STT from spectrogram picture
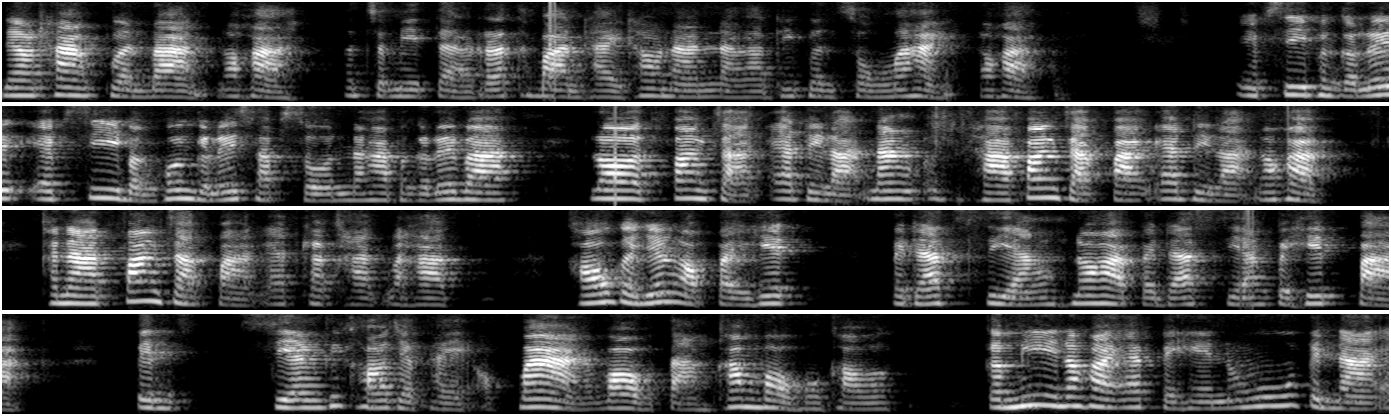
แนวทางเพื่อนบ้านเนาะค่ะมันจะมีแต่รัฐบาลไทยเท่านั้นนะคะที่เพิ่นส่งมาให้เนาะค่ะ FC เพิ่นก็เลย FC บางคนก็เลยสับสนนะคะเพิ่นก็เลยว่ารอดฟังจากแอดนี่ละนั่งหาฟังจากปากแอดนี่ละเนาะค่ะ ขนาดฟังจากปากแอดคักๆนะคะเขาก็ยังเอาไปเฮ็ดไปดัดเสียงเนาะค่ะไปดัดเสียงไปเฮ็ดปากเป็น สียงที่เขาจะให้ออกมาเว้าตามคำเว้าของเขาก็มีนะคะแอดไปเห็นโอ้เป็นหนาแอ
